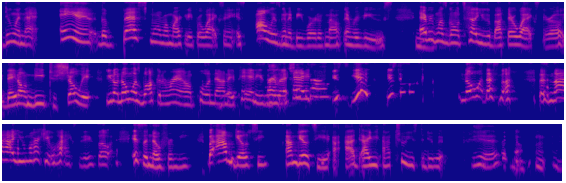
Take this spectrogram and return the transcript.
doing that and the best form of marketing for waxing is always going to be word of mouth and reviews. Mm. Everyone's going to tell you about their wax, girl. They don't need to show it. You know, no one's walking around pulling down their panties and be like, "Hey, you, yeah, you see." No, that's not that's not how you market waxing. So it's a no for me. But I'm guilty. I'm guilty. I I I, I too used to do it. Yeah. But no. Mm-mm.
